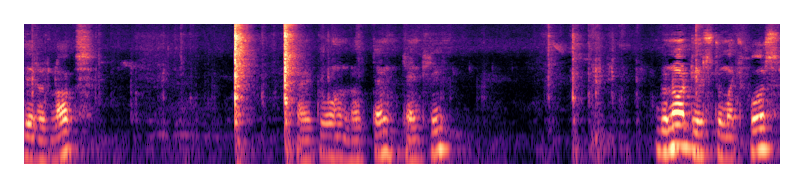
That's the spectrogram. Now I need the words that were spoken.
there are locks try to unlock them gently. Do not use too much force.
